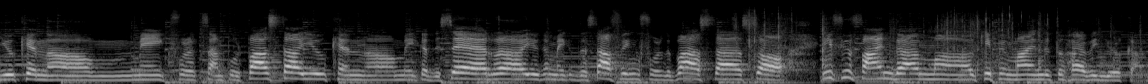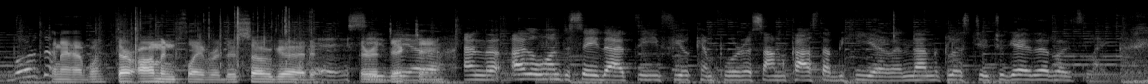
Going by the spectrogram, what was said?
You can um, make, for example, pasta, you can uh, make a dessert, uh, you can make the stuffing for the pasta. So, if you find them, keep in mind to have in your cupboard. Can I have one? They're almond flavored. They're so good. Uh, They're see, addicting. and uh, I don't want to say that if you can pour some custard here and then close two together, it's like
